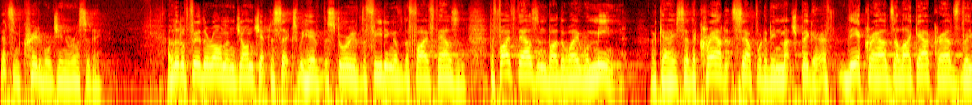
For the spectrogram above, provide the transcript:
That's incredible generosity. A little further on in John chapter 6, we have the story of the feeding of the 5,000. The 5,000, by the way, were men. Okay, so the crowd itself would have been much bigger. If their crowds are like our crowds, the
